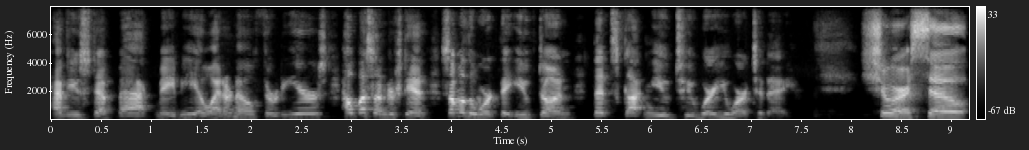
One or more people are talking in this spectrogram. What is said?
have you step back, maybe, oh, I don't know, 30 years, help us understand some of the work that you've done that's gotten you to where you are today. Sure. So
